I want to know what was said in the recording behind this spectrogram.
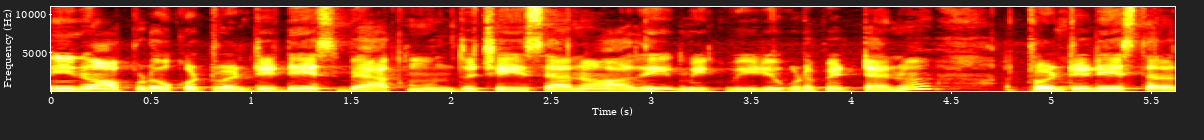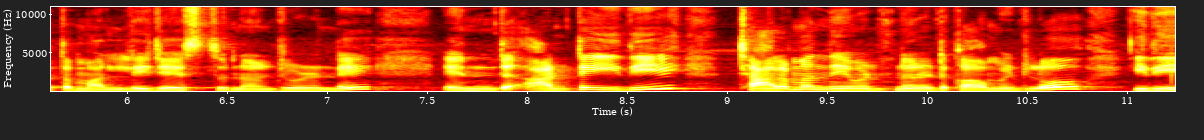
నేను అప్పుడు ఒక ట్వంటీ డేస్ బ్యాక్ ముందు చేశాను. అది మీకు వీడియో కూడా పెట్టాను. ట్వంటీ డేస్ తర్వాత మళ్ళీ చేస్తున్నాను చూడండి. ఎంత అంటే ఇది చాలామంది ఏమంటున్నారంటే కామెంట్లో ఇది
